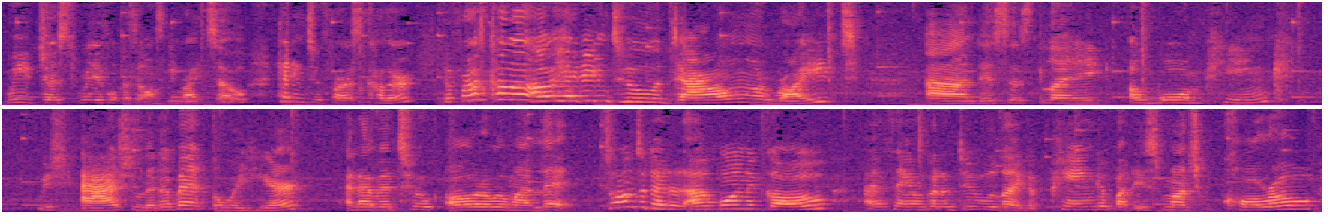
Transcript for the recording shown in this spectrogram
We just really focus on skin, right? So, heading to first color. The first color I'm heading to down right. And this is like a warm pink, which adds a little bit over here and I will took all over my lid. So on today that I want to go, I think I'm gonna do like a pink but it's much coral.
